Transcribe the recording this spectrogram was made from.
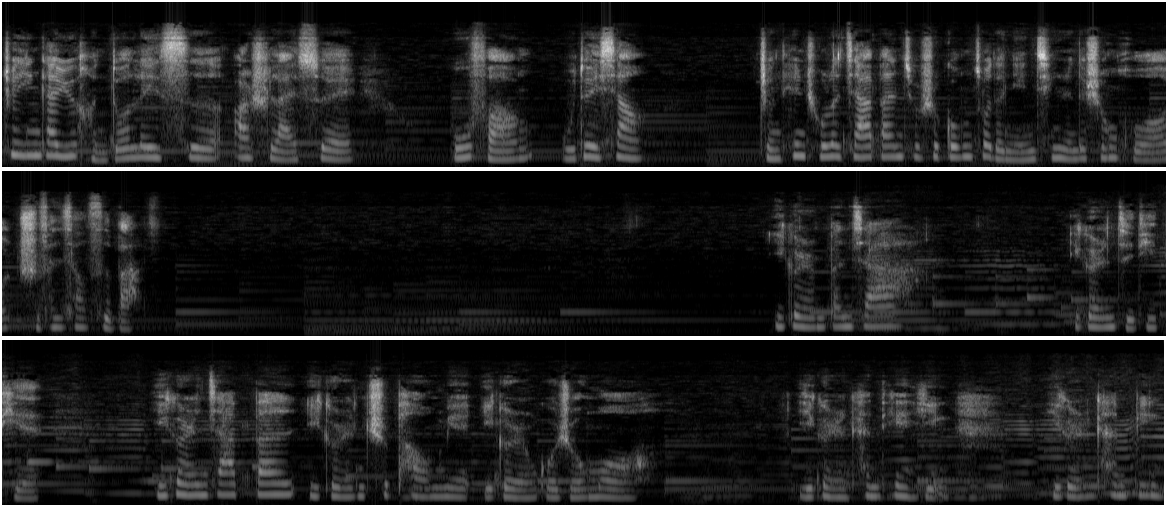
这应该与很多类似二十来岁、无房无对象、整天除了加班就是工作的年轻人的生活十分相似吧。一个人搬家，一个人挤地铁。一个人加班，一个人吃泡面，一个人过周末，一个人看电影，一个人看病，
